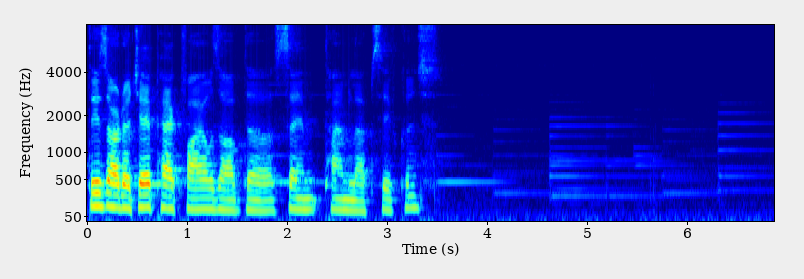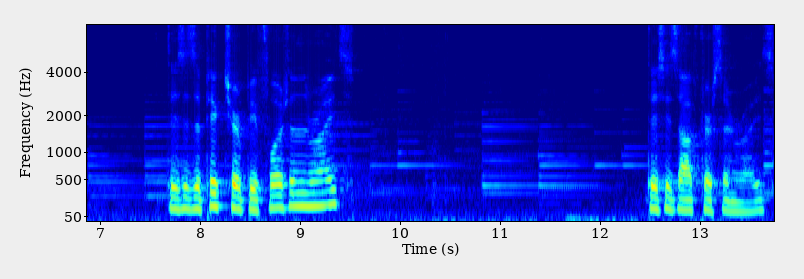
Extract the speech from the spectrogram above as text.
These are the JPEG files of the same time-lapse sequence. This is a picture before sunrise. This is after sunrise.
